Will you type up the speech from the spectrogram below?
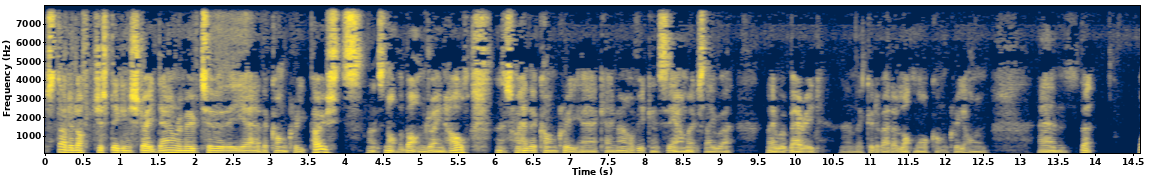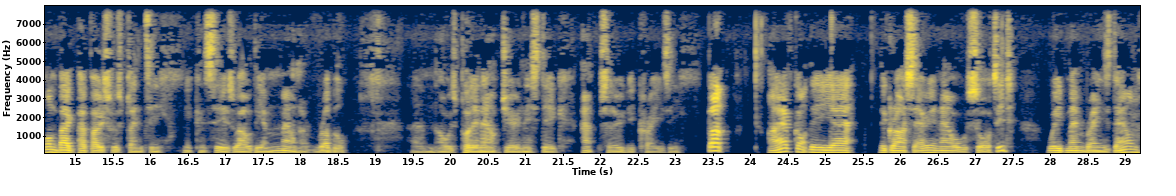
started off just digging straight down, removed two of the uh, the concrete posts. That's not the bottom drain hole. That's where the concrete uh, came out of. You can see how much they were they were buried. Um, they could have had a lot more concrete on them. Um, but one bag per post was plenty. You can see as well the amount of rubble um, I was pulling out during this dig. Absolutely crazy. But I have got the uh, the grass area now all sorted. Weed membranes down.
